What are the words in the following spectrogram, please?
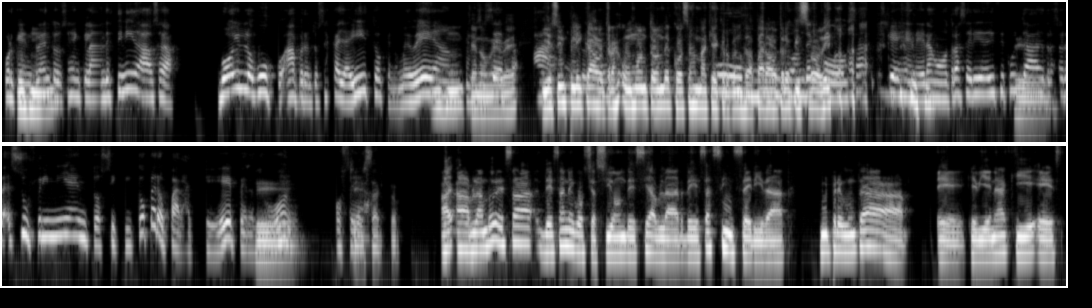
porque entra entonces en clandestinidad, o sea, voy y lo busco, ah, pero entonces calladito, que no me vean, que, no, me vean. y eso ah, implica otras, un montón de cosas más que creo que nos da para otro episodio. De cosas que generan otra serie de dificultades, otra serie de sufrimiento psíquico, pero ¿para qué? Perdón. O sea, exacto. Hablando de esa, de esa negociación, de ese hablar, de esa sinceridad, mi pregunta eh, que viene aquí es,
